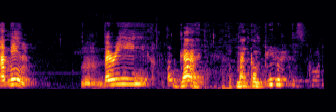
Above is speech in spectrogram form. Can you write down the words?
i mean very oh god my computer is going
